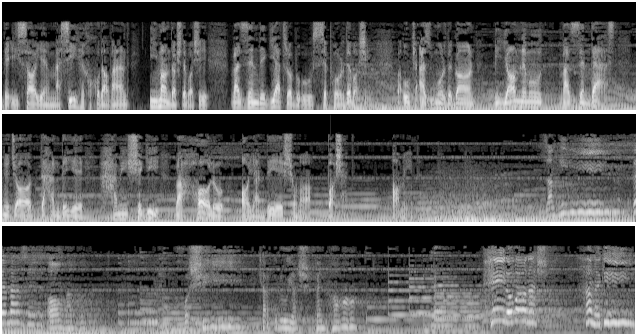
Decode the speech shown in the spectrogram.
به عیسی مسیح خداوند ایمان داشته باشی و زندگیت را به او سپرده باشی و او که از مردگان قیام نمود و زنده است نجات دهنده همیشگی و حال و آینده شما باشد. آمین. زمین به مزه آمد خورشید کرد رویش پنهان. پیروانش همگی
